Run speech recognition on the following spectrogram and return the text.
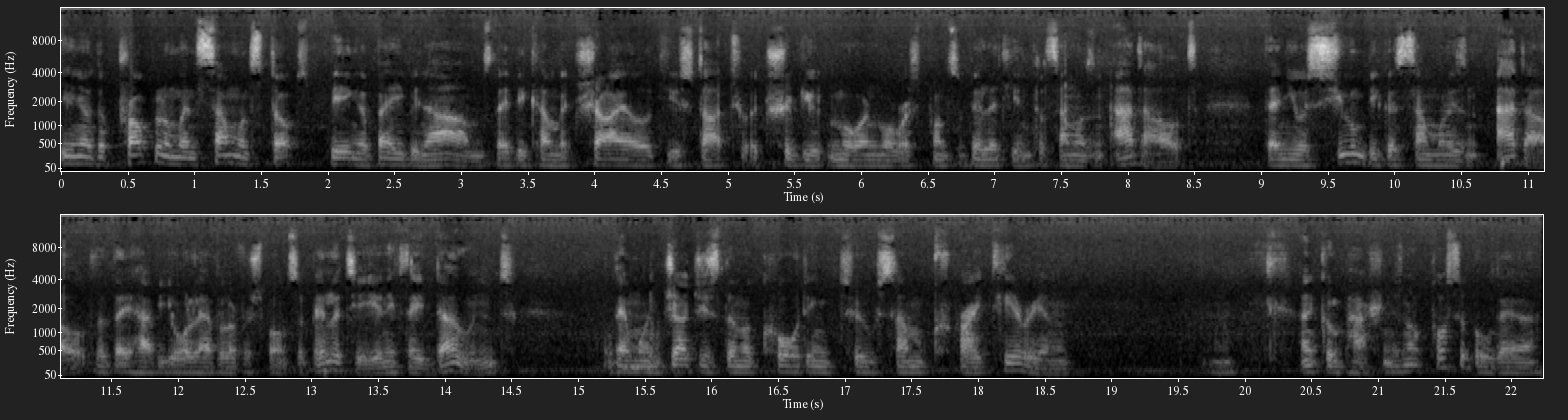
you know, the problem when someone stops being a babe in arms, they become a child, you start to attribute more and more responsibility until someone's an adult, then you assume because someone is an adult that they have your level of responsibility, and if they don't, then one judges them according to some criterion. And compassion is not possible there.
